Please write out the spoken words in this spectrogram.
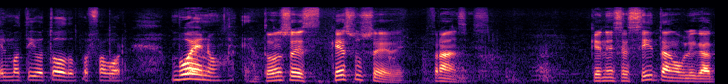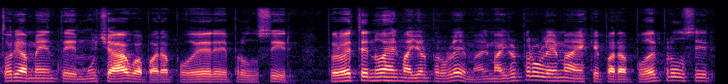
el motivo, todo, por favor. Bueno, Entonces, ¿qué sucede, Francis? Que necesitan obligatoriamente mucha agua para poder eh, producir, pero este no es el mayor problema. El mayor problema es que para poder producir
